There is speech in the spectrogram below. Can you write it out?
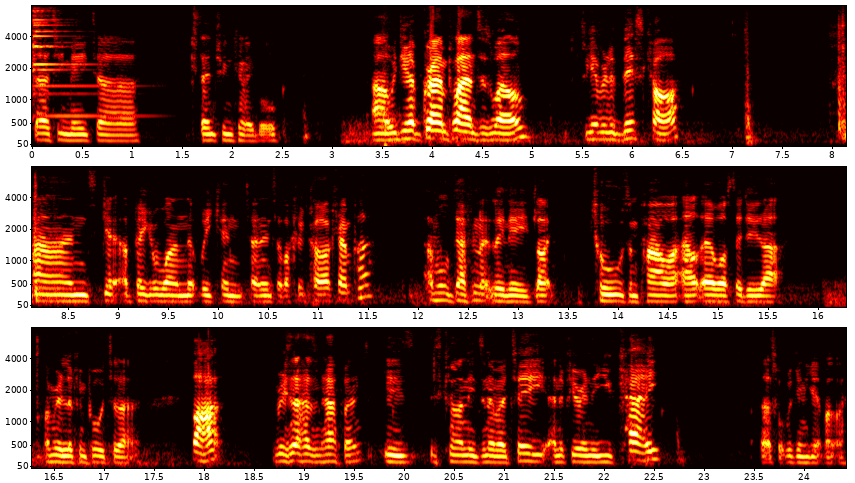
thirty meter extension cable. Uh, we do have grand plans as well to get rid of this car and get a bigger one that we can turn into like a car camper. And we'll definitely need like tools and power out there whilst they do that. I'm really looking forward to that. But the reason that hasn't happened is this car needs an MOT, and if you're in the UK, that's what we're going to get, by the way.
